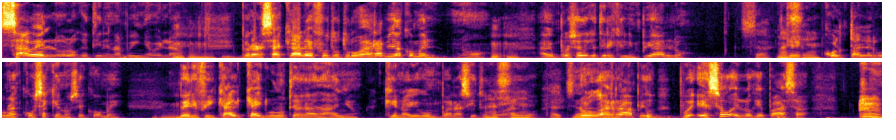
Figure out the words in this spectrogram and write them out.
Sabes lo, lo que tiene la piña, ¿verdad? Pero al sacarle el fruto, ¿tú lo vas rápido a comer? No. Hay un proceso que tienes que limpiarlo. Exacto. Así Tienes es. que cortarle algunas cosas que no se comen. Verificar que algo no te haga daño, que no hay algún parásito o Así es. algo. Exacto. No lo das rápido. Pues eso es lo que pasa. Cuando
